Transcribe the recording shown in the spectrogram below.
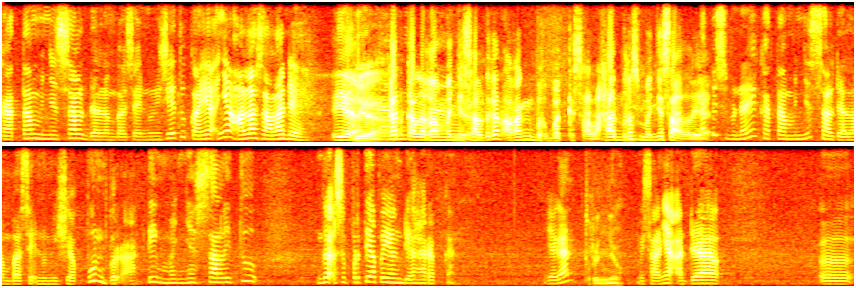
kata menyesal dalam bahasa Indonesia itu kayaknya Allah salah deh. Iya, Iya. kan kalau orang Iya. menyesal itu kan orang berbuat kesalahan terus menyesal ya. Tapi sebenarnya kata menyesal dalam bahasa Indonesia pun berarti menyesal itu nggak seperti apa yang diharapkan. Ya kan? Terenyuh. Misalnya ada eh,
